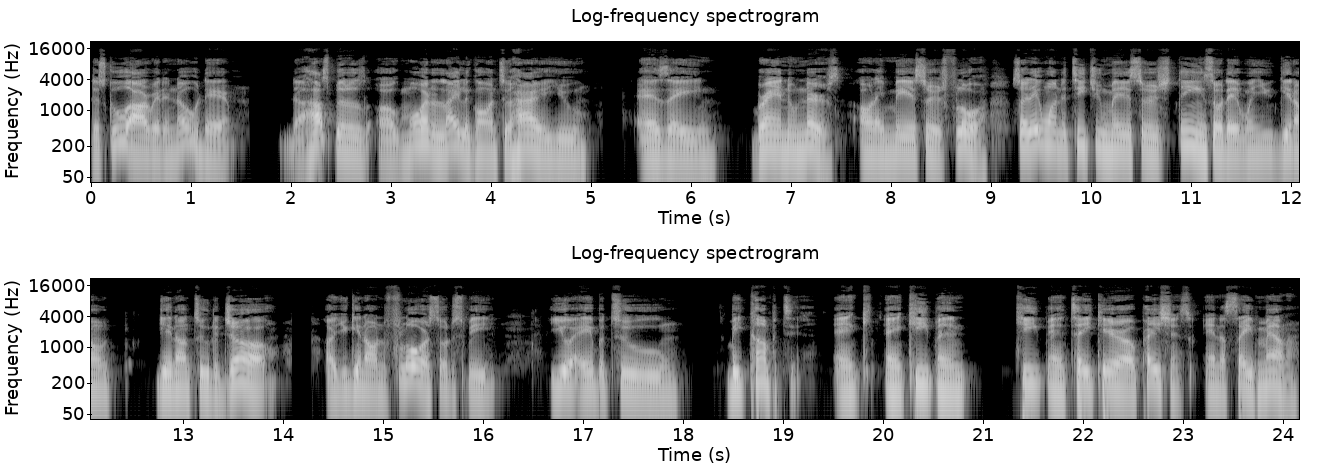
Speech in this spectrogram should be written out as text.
The school already know that the hospitals are more than likely going to hire you as a brand new nurse on a med surg floor. So they want to teach you med surg things so that when you get on get onto the job or you get on the floor, so to speak, you are able to be competent and and keep and keep and take care of patients in a safe manner.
